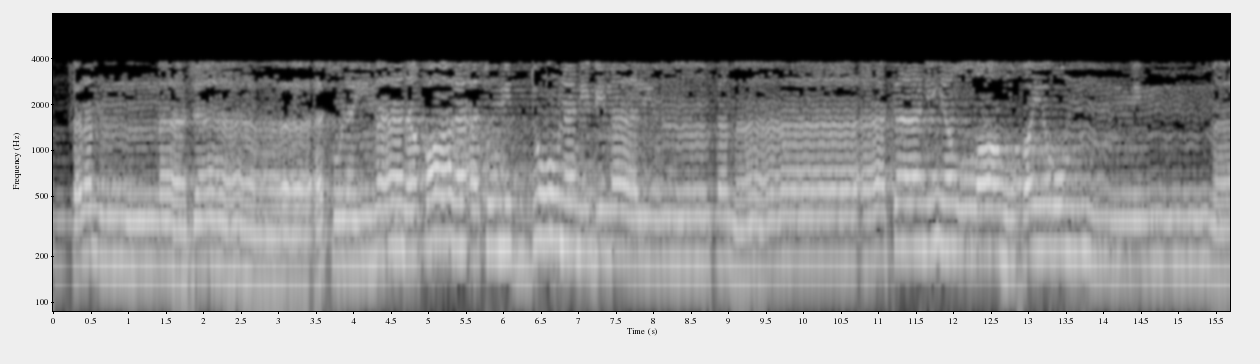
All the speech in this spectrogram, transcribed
فَلَمَّا جَاءَ سُلَيْمَانَ قَالَ أَتُمِدُّونَنِ بِمَالٍ فَمَا آتَانِيَ اللَّهُ خَيْرٌ مِّمَّا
